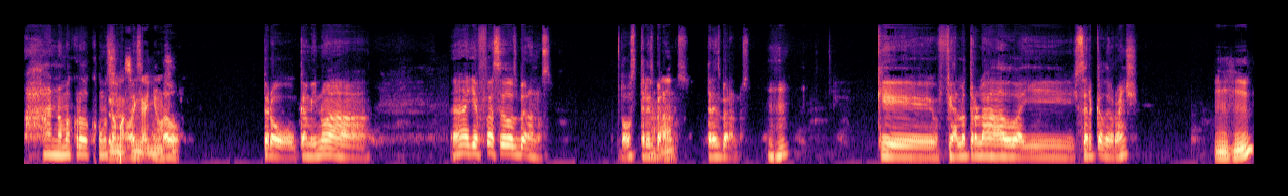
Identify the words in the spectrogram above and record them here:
Ah, no me acuerdo cómo Pero se más engañoso. Pero camino a. Ah, ya fue hace dos veranos. Dos, tres Ajá. veranos. Tres veranos. Que fui al otro lado, ahí cerca de Orange. Ujú.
